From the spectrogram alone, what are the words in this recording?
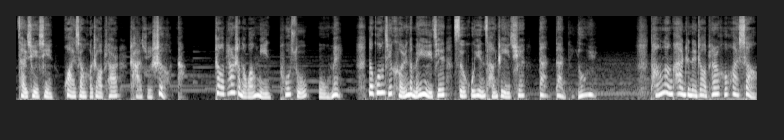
才确信画像和照片差距是很大。照片上的王敏脱俗妩媚，那光洁可人的眉宇间似乎蕴藏着一圈。淡的忧郁。唐浪看着那照片和画像，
